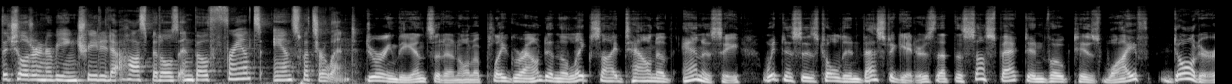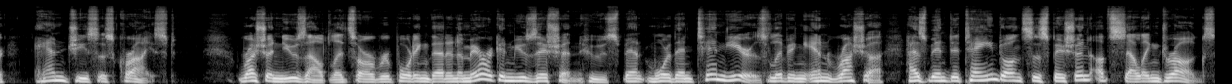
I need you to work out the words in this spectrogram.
The children are being treated at hospitals in both France and Switzerland. During the incident on a playground in the lakeside town of Annecy, witnesses told investigators that the suspect invoked his wife, daughter, and Jesus Christ. Russian news outlets are reporting that an American musician who spent more than 10 years living in Russia has been detained on suspicion of selling drugs.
